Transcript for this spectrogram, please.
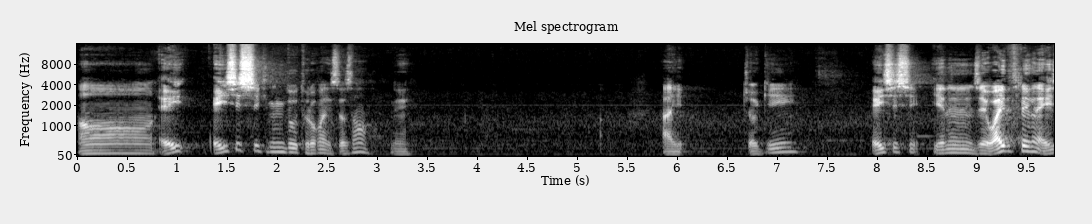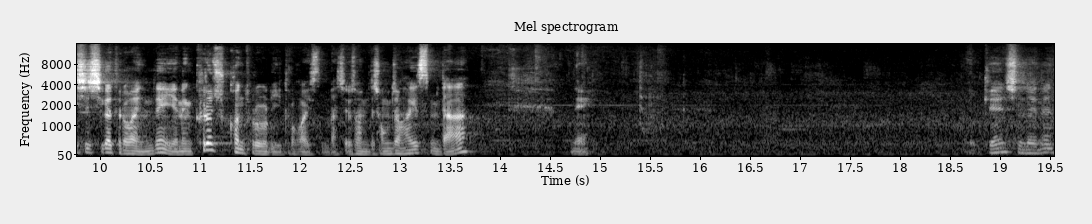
어 A, ACC 기능도 들어가 있어서 네. 아 이- 저기 ACC 얘는 이제 와이드 트랙은 ACC가 들어가 있는데 얘는 크루즈 컨트롤이 들어가 있습니다. 죄송합니다. 정정하겠습니다. 네. 이렇게 실내는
